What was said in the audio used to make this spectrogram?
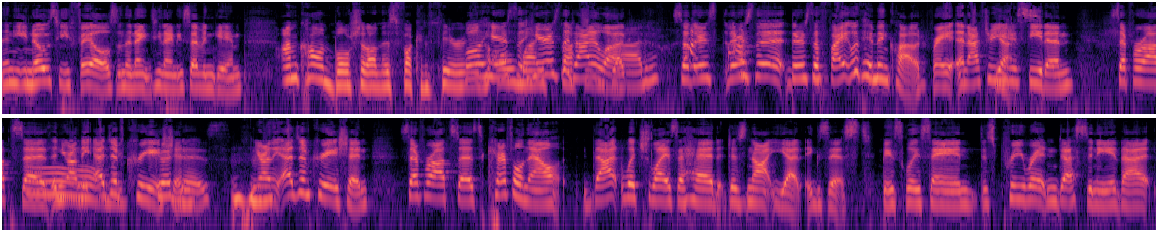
And he knows he fails in the 1997 game. I'm calling bullshit on this fucking theory. Well, here's Oh the here's the dialogue. God. So there's there's the there's the fight with him and Cloud, right? And after you Yes. defeat him, Sephiroth says, and you're on the Oh, edge of oh creation. goodness. You're on the edge of creation. Sephiroth says, "Careful now. That which lies ahead does not yet exist." Basically saying this pre-written destiny that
